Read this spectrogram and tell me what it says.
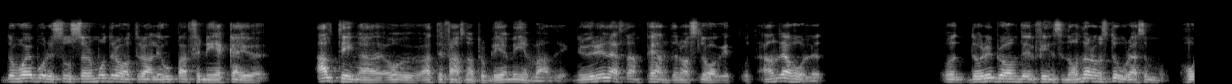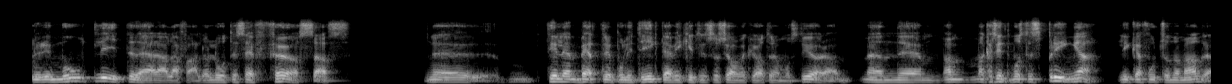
då var ju både sossar och moderater och allihopa förnekar ju allting och att det fanns några problem med invandring. Nu är det nästan pendeln har slagit åt andra hållet. Och då är det bra om det finns någon av de stora som håller emot lite där i alla fall och låter sig fösas. Eh, till en bättre politik där, vilket ju Socialdemokraterna måste göra. Men eh, man, man kanske inte måste springa lika fort som de andra.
